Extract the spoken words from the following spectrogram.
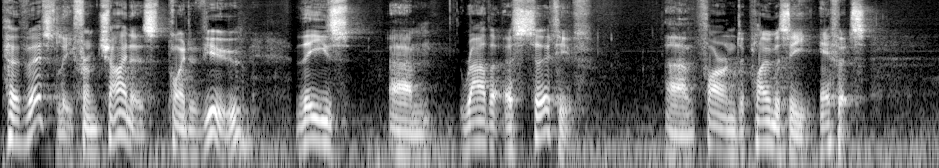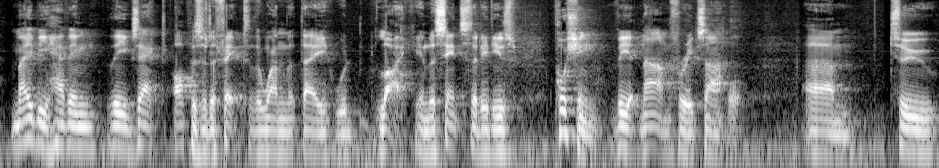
perversely, from China's point of view, these um, rather assertive uh, foreign diplomacy efforts may be having the exact opposite effect to the one that they would like, in the sense that it is pushing Vietnam, for example, um, to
